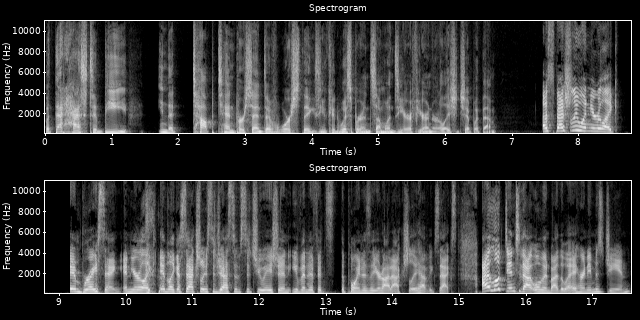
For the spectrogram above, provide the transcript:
but that has to be in the top 10% of worst things you could whisper in someone's ear if you're in a relationship with them. especially when you're like embracing and you're like in like a sexually suggestive situation even if it's the point is that you're not actually having sex. I looked into that woman by the way. Her name is jean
